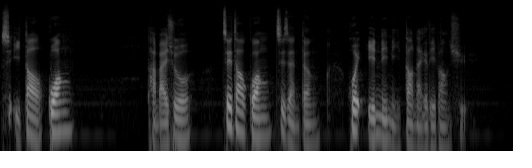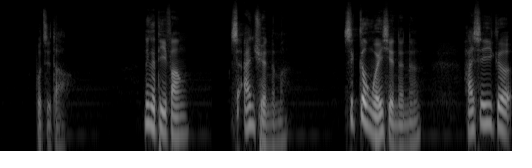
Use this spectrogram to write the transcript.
是一道光。坦白说，这道光，这盏灯。会引领你到哪个地方去？不知道，那个地方是安全的吗？是更危险的呢？还是一个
